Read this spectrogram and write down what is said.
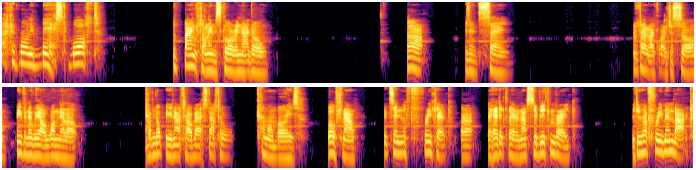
Akinwale missed. What? We banked on him scoring that goal. That is insane. I don't like what I just saw even though we are 1 0 up, have not been at our best at all. Come on, boys. Walsh now. It's in the free kick, but they head it clear, and now Sibley can break. We do have three men back.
